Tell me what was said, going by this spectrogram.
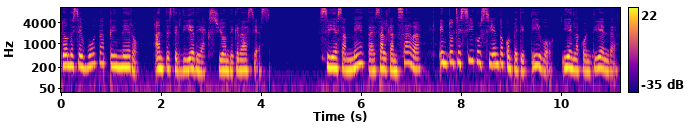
donde se vota primero antes del Día de Acción de Gracias. Si esa meta es alcanzada, entonces sigo siendo competitivo y en la contienda,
